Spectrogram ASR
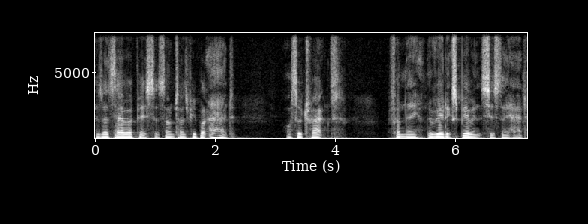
as a therapist, that sometimes people add or subtract from the, the real experiences they had.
